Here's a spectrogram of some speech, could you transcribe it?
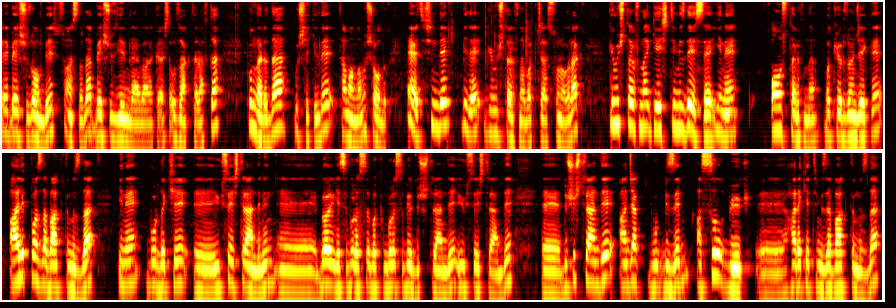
ve 511 sonrasında da 520'ler var arkadaşlar uzak tarafta. Bunları da bu şekilde tamamlamış olduk. Evet şimdi bir de gümüş tarafına bakacağız son olarak. Gümüş tarafına geçtiğimizde ise yine ons tarafına bakıyoruz öncelikle. Aylık bazda baktığımızda yine buradaki e, yükseliş trendinin e, bölgesi burası. Bakın burası bir düşüş trendi, yükseliş trendi. E, düşüş trendi ancak bu bizim asıl büyük e, hareketimize baktığımızda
